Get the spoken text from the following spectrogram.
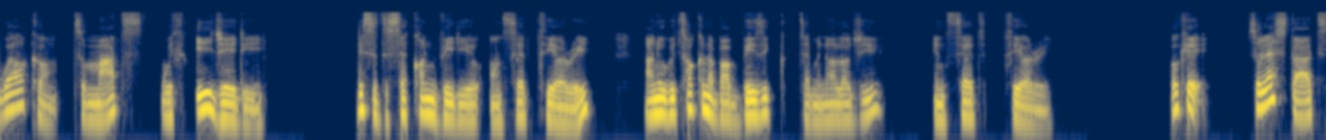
Welcome to Maths with EJD. This is the second video on set theory, and we'll be talking about basic terminology in set theory. Okay, so let's start.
